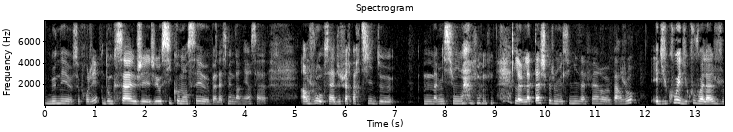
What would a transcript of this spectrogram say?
mener euh, ce projet. Donc ça, j'ai aussi commencé euh, bah, la semaine dernière. Ça, un jour, ça a dû faire partie de ma mission, la, tâche que je me suis mise à faire euh, par jour. Et du coup, et du coup, voilà, je,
